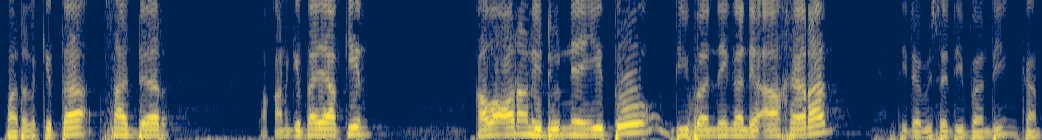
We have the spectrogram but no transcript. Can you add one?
Padahal kita sadar bahkan kita yakin kalau orang di dunia itu dibandingkan di akhirat tidak bisa dibandingkan.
